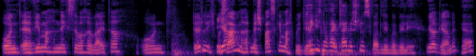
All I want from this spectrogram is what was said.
Und äh, wir machen nächste Woche weiter. Und Dödel, ich muss Ja. sagen, hat mir Spaß gemacht mit dir. kriege ich noch ein kleines Schlusswort, lieber Willi. Ja, gerne. Ja,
